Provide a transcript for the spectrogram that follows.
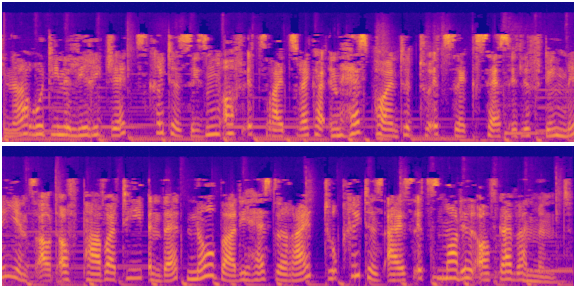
China routinely rejects criticism of its rights record and has pointed to its success in lifting millions out of poverty, and that nobody has the right to criticize its model of government.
